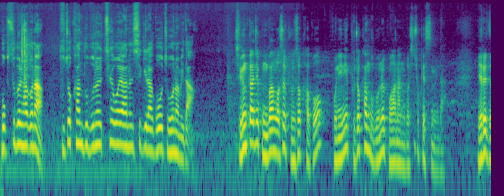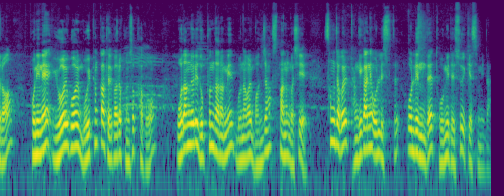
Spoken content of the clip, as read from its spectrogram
복습을 하거나 부족한 부분을 채워야 하는 시기라고 조언합니다. 지금까지 공부한 것을 분석하고 본인이 부족한 부분을 보완하는 것이 좋겠습니다. 예를 들어 본인의 6월, 9월 모의평가 결과를 분석하고 오답률이 높은 단어 및 문항을 먼저 학습하는 것이 성적을 단기간에 올리- 올리는 데 도움이 될 수 있겠습니다.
